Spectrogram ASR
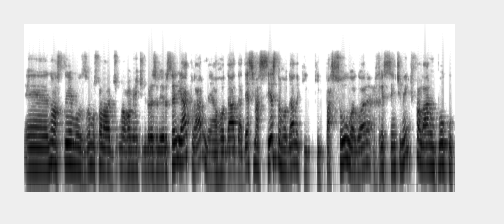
é, nós temos, vamos falar de, novamente de Brasileiro Série A, claro, né, a rodada, a 16 rodada que, que passou agora recentemente, falar um pouco,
